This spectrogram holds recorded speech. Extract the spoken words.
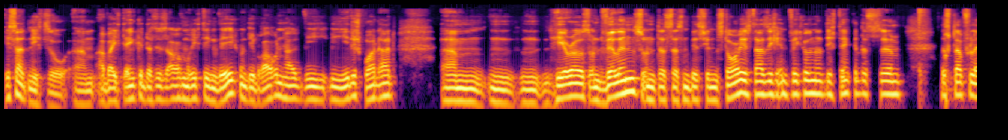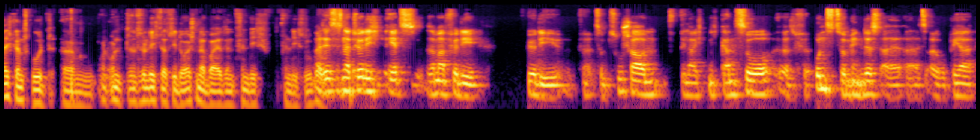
ist halt nicht so. Ähm, aber ich denke, das ist auch auf dem richtigen Weg und die brauchen halt wie, wie jede Sportart ähm, Heroes und Villains und dass das ein bisschen Stories da sich entwickeln und ich denke, das, ähm, das klappt vielleicht ganz gut. Ähm, und, und natürlich, dass die Deutschen dabei sind, finde ich, finde ich super. Also es ist natürlich jetzt, sag mal, für die für die für, zum Zuschauen vielleicht nicht ganz so, also für uns zumindest äh, als Europäer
